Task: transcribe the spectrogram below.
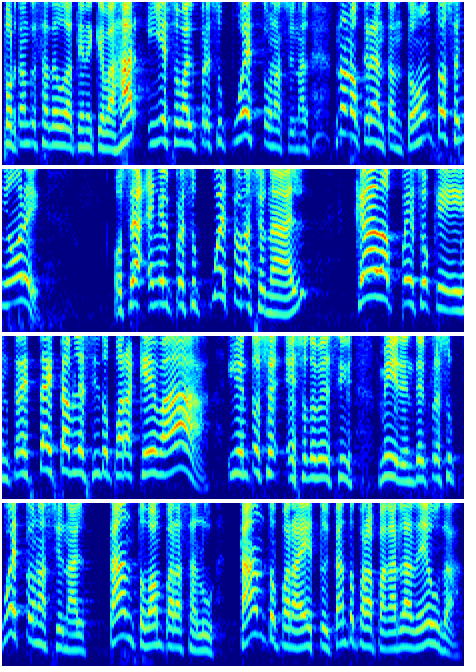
por tanto esa deuda tiene que bajar y eso va al presupuesto nacional. No nos crean tan tontos, señores. O sea, en el presupuesto nacional, cada peso que entra está establecido para qué va. Y entonces eso debe decir, miren, del presupuesto nacional, tanto van para salud, tanto para esto y tanto para pagar la deuda.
